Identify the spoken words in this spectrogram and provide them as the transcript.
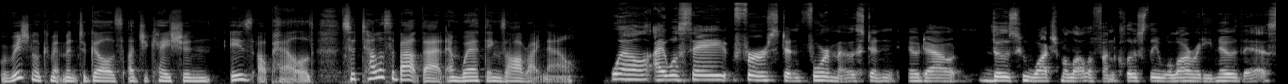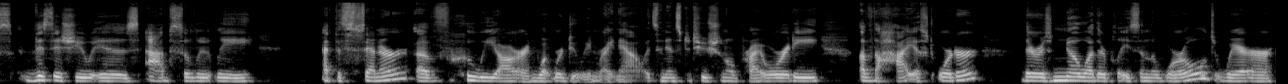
original commitment to girls' education is upheld. So tell us about that and where things are right now. Well, I will say first and foremost, and no doubt those who watch Malala Fund closely will already know this, this issue is absolutely at the center of who we are and what we're doing right now. It's an institutional priority of the highest order. There is no other place in the world where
